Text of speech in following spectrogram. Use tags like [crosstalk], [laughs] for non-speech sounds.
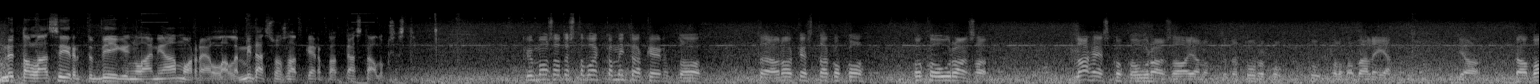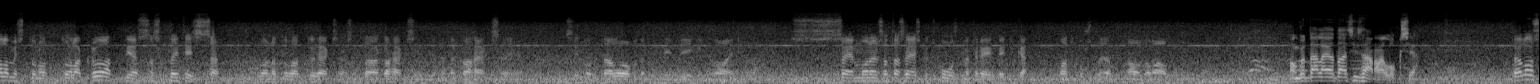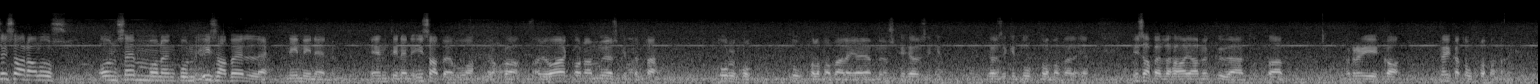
Nyt ollaan siirrytty Viking Line Amorellalle. Mitä sä osaat kertoa tästä aluksesta? Kyllä mä osaan tästä vaikka mitä kertoa. Tää on oikeastaan koko, koko uransa, lähes koko uransa ajanut tätä Turku-Tukholma väliä. Ja tää on valmistunut tuolla Kroatiassa Splitissä vuonna 1988 ja silloin tää luovutettiin Viking Linella. Semmonen 176 metriä pitkä matkustaja autolautta. Onko täällä jotain sisaraluksia? Täällä on sisaralus on semmonen kuin Isabelle niminen entinen Isabella, joka ajoi aikoinaan myöskin tätä Turku-Tukholma väliä ja myöskin Helsinki, Helsinki-Tukholma väliä. Isabellehan ajaa nykyään tota, Riika, Riika-Tukholma väliä.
